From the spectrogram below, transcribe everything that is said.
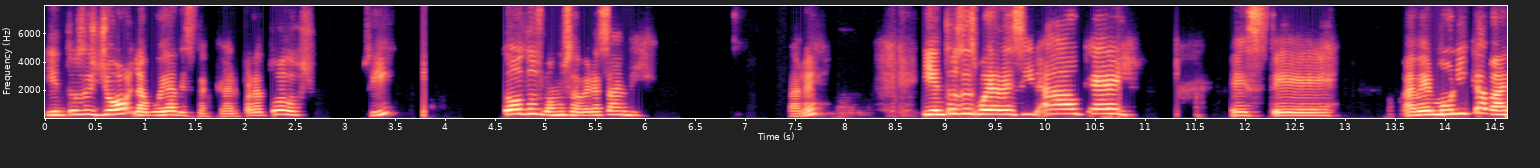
y entonces yo la voy a destacar para todos, ¿sí? Todos vamos a ver a Sandy, ¿vale? Y entonces voy a decir, ah, ok, este, a ver, Mónica va a,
